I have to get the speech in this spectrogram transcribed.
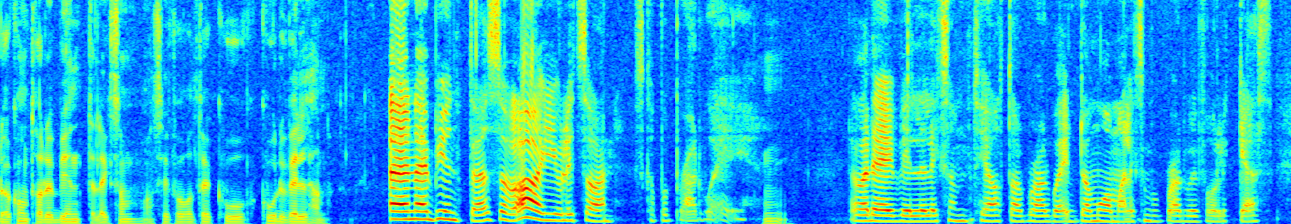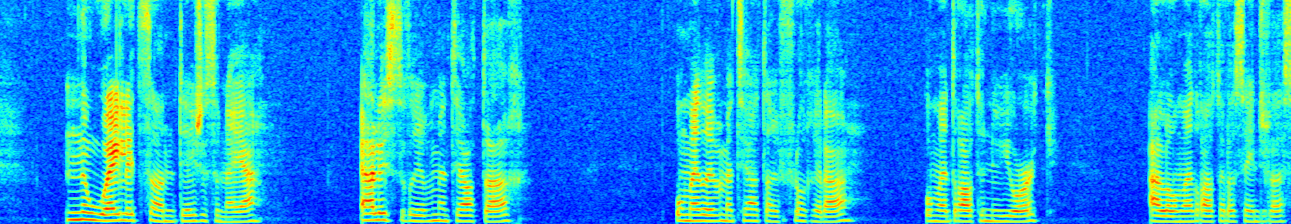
da, kontra du begynte, liksom? Altså i forhold til hvor, hvor du vil hen? Eh, når jeg begynte, så var jeg jo litt sånn Skal på Broadway. Mm. Det var det jeg ville, liksom. Teater, Broadway. Da må man liksom på Broadway for å lykkes. Nå er jeg litt sånn Det er ikke så nøye. Jeg har lyst til å drive med teater. Om jeg driver med teater i Florida, om jeg drar til New York, eller om jeg drar til Los Angeles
